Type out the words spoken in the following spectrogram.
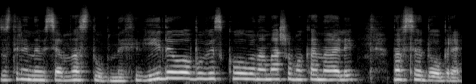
Зустрінемося в наступних відео обов'язково на нашому каналі. На все добре.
